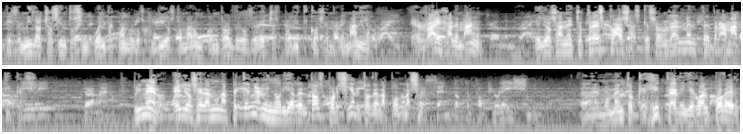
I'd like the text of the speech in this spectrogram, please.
Desde 1850, cuando los judíos tomaron control de los derechos políticos en Alemania, el Reich alemán, ellos han hecho tres cosas que son realmente dramáticas. Primero, ellos eran una pequeña minoría del 2% de la población. En el momento que Hitler llegó al poder,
